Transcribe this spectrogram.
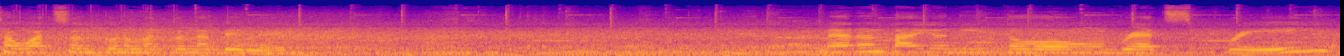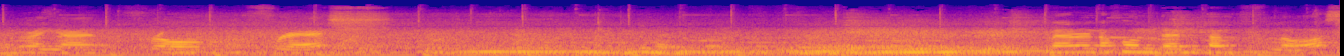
Sa Watson ko naman to nabili. Meron tayo ditong breath spray. Ayan, from Fresh. Meron akong dental floss.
